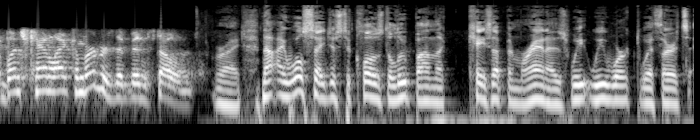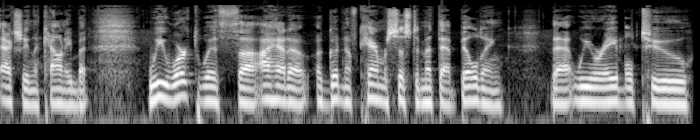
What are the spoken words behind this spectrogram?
a bunch of Cadillac converters that have been stolen. Right. Now, I will say, just to close the loop on the case up in Marana, is we, we worked with, or it's actually in the county, but we worked with, uh, I had a, a good enough camera system at that building that we were able to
